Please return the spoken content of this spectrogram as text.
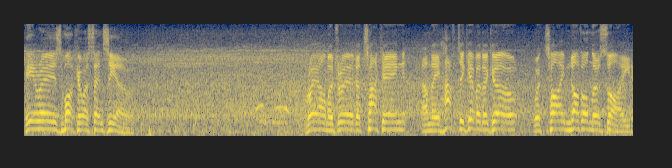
Here is Marco Asensio. Real Madrid attacking, and they have to give it a go with time not on their side.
